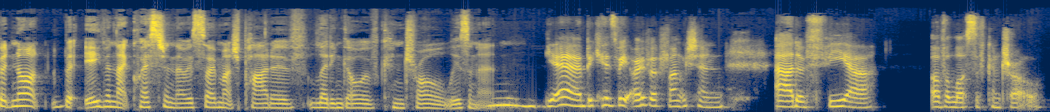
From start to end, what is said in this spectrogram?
But not, but even that question, though, is so much part of letting go of control, isn't it? Mm, yeah, because we overfunction out of fear of a loss of control.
